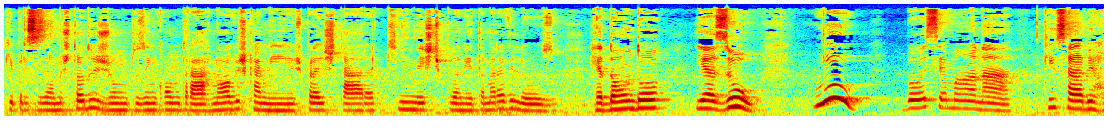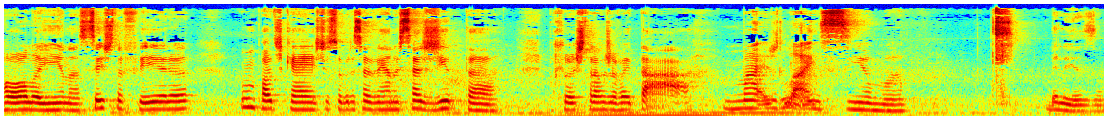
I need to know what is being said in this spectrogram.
Que precisamos todos juntos encontrar novos caminhos para estar aqui neste planeta maravilhoso, redondo e azul. Uh! Boa semana! Quem sabe rola aí na sexta-feira um podcast sobre essa Vênus Sagita, porque o astral já vai estar tá mais lá em cima. Beleza.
